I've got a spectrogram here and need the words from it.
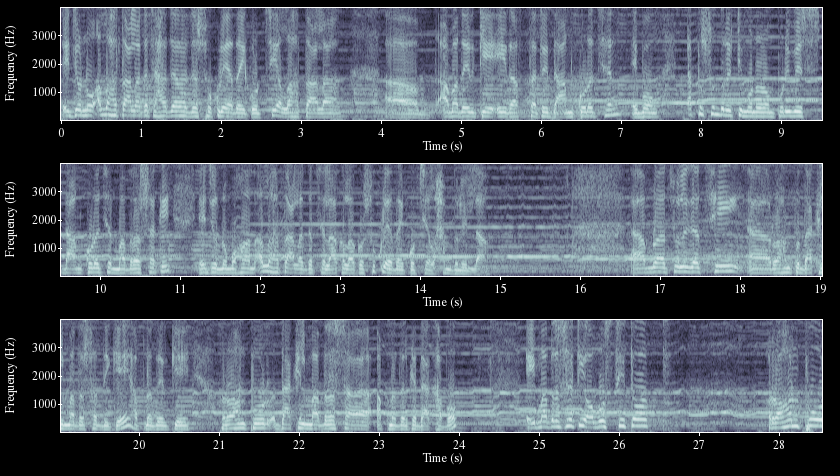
এই জন্য আল্লাহ তাআলার কাছে হাজার হাজার শুক্রিয়া আদায় করছি। আল্লাহ আহ, আমাদেরকে এই রাস্তাটি দান করেছেন এবং এত সুন্দর একটি মনোরম পরিবেশ দান করেছেন মাদ্রাসাকে। এই জন্য মহান আল্লাহ তাআলার কাছে লাখ লাখ শুক্রিয়া আদায় করছি। আলহামদুলিল্লাহ। আমরা চলে যাচ্ছি রহনপুর দাখিল মাদ্রাসার দিকে। আপনাদেরকে রহনপুর দাখিল মাদ্রাসা আপনাদেরকে দেখাবো। এই মাদ্রাসাটি অবস্থিত রহনপুর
